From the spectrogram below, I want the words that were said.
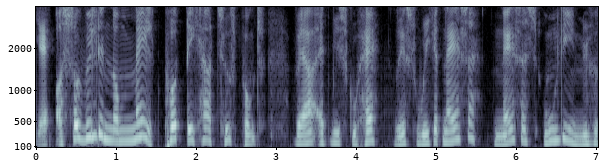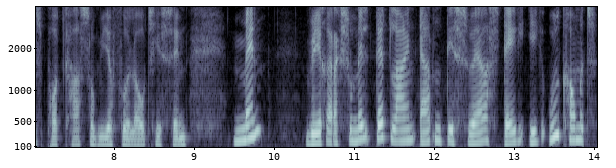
Ja, og så ville det normalt på det her tidspunkt være, at vi skulle have This Week at NASA, NASA's ugenlige nyhedspodcast, som vi har fået lov til at sende. Men ved redaktionel deadline er den desværre stadig ikke udkommet,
